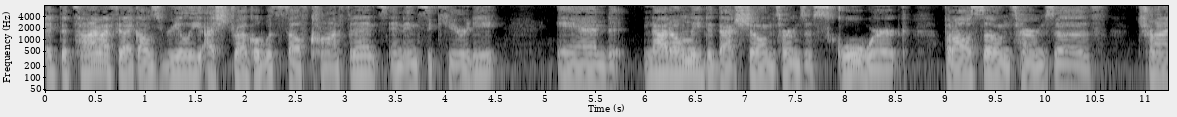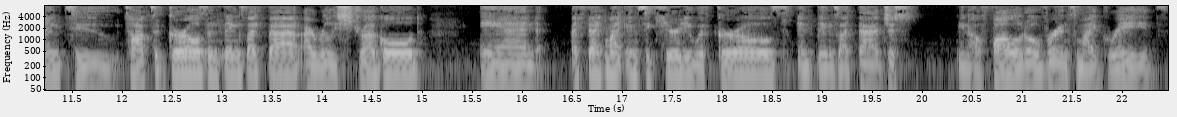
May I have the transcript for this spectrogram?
at the time I feel like I was really I struggled with self-confidence and insecurity. And not only did that show in terms of schoolwork, but also in terms of trying to talk to girls and things like that. I really struggled and I felt my insecurity with girls and things like that just, you know, followed over into my grades.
